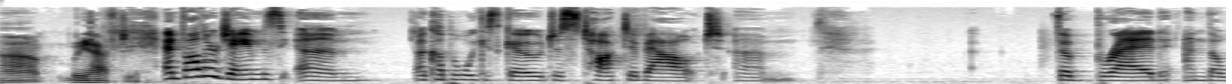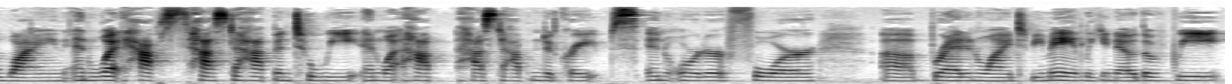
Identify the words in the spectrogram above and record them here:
Uh, we have to. And Father James, um, a couple weeks ago, just talked about um, the bread and the wine and what has, has to happen to wheat and what hap- has to happen to grapes in order for uh, bread and wine to be made. Like, You know, the wheat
